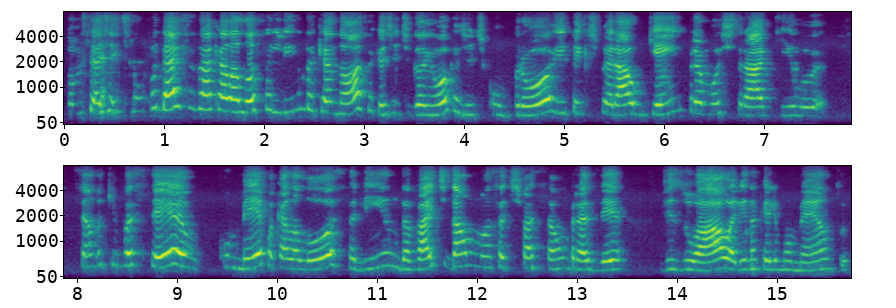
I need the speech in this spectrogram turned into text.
Como se a gente não pudesse usar aquela louça linda que é nossa, que a gente ganhou, que a gente comprou, e tem que esperar alguém para mostrar aquilo. Sendo que você comer com aquela louça linda vai te dar uma satisfação, um prazer visual ali naquele momento.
